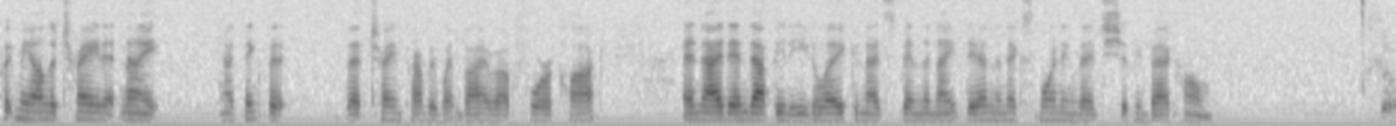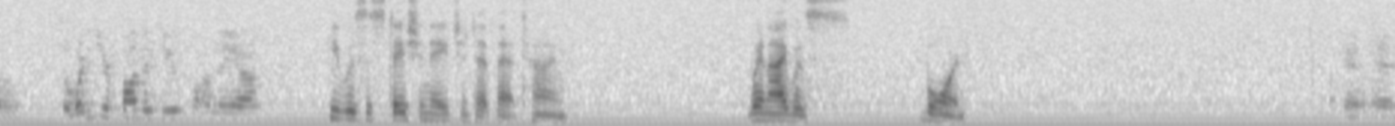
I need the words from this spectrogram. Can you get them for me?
put me on the train at night. I think that that train probably went by about four o'clock, and I'd end up in Eagle Lake, and I'd spend the night there. And the next morning they'd ship me back home. So, so what did your father do on the? Uh, He was a station agent at that time. When I was born. okay, and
